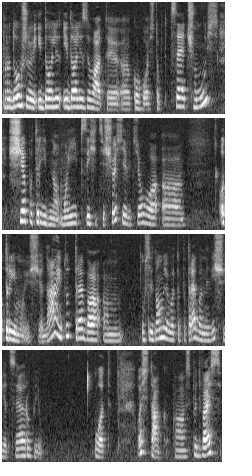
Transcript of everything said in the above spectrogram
продовжую ідеалі- ідеалізувати е, когось. Тобто це чомусь ще потрібно моїй психіці, щось я від цього е, отримую ще. Да? І тут треба ем, усвідомлювати потреби, навіщо я це роблю. От, ось так. Е, Сподіваюсь,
